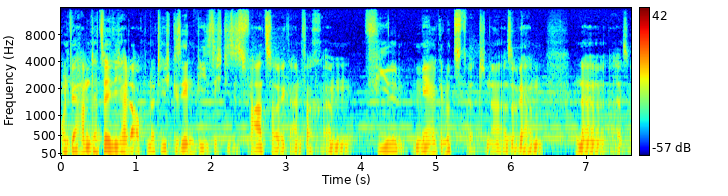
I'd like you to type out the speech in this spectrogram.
und wir haben tatsächlich halt auch natürlich gesehen, wie sich dieses Fahrzeug einfach ähm, viel mehr genutzt wird. Ne? Also wir haben eine, also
